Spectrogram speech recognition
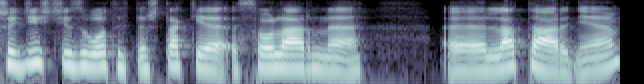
Trzydzieści zł też takie solarne e, latarnie.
